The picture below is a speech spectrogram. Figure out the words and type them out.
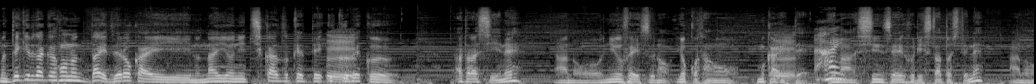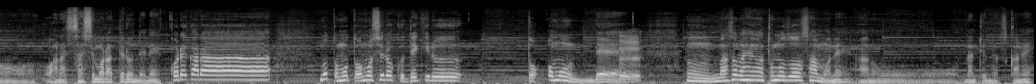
まあ、できるだけこの第0回の内容に近づけていくべく、新しいねあのニューフェイスのヨッコさんを迎えて、ん。はい。今新生フリスタとしてねあのお話しさせてもらってるんでねこれからもっともっと面白くできると思うんで、うん。うんまあ、その辺は友蔵さんもね、あのーなんていうんですかね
